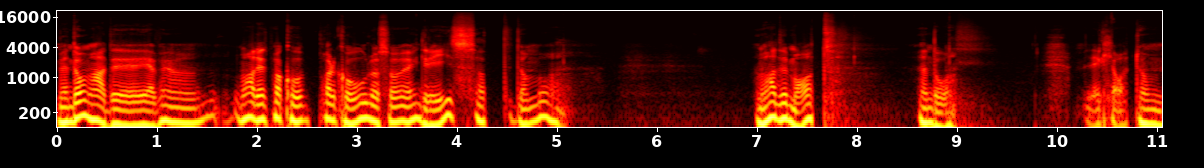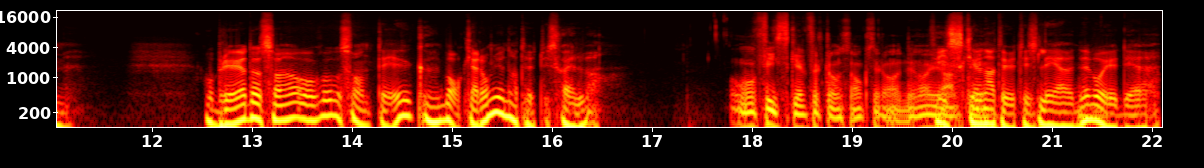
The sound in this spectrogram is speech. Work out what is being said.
Men de hade även de hade ett par, par kor och så en gris. Så att de, de hade mat ändå. Men det är klart, de, och bröd och, så, och, och sånt, det bakar de ju naturligtvis själva. Och fiske förstås också då? Det var ju fiske alltid... naturligtvis, det var ju det.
